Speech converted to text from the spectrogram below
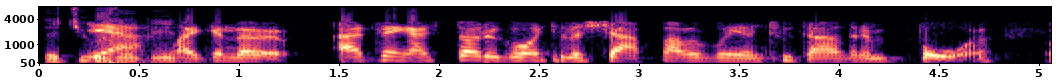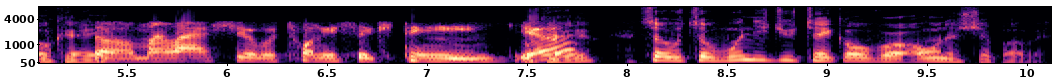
that you yeah, in? like in the. I think I started going to the shop probably in 2004. Okay. So my last year was 2016. Yeah. Okay. So so when did you take over ownership of it?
